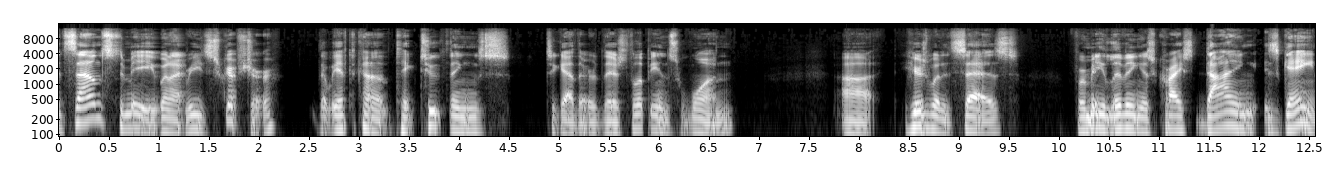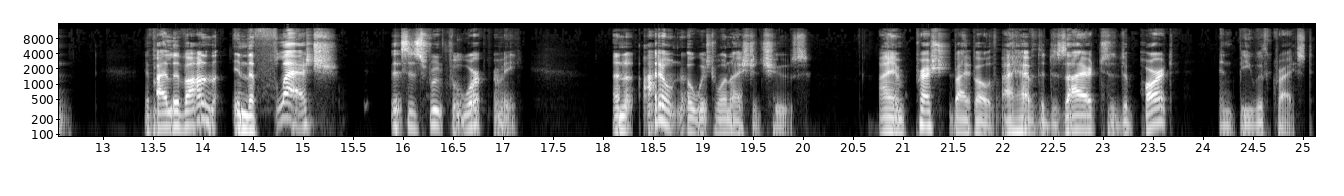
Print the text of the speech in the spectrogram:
it sounds to me when I read scripture that we have to kind of take two things together. There's Philippians 1. Uh, here's what it says For me, living is Christ, dying is gain. If I live on in the flesh, this is fruitful work for me. And I don't know which one I should choose. I am pressured by both. I have the desire to depart and be with Christ.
